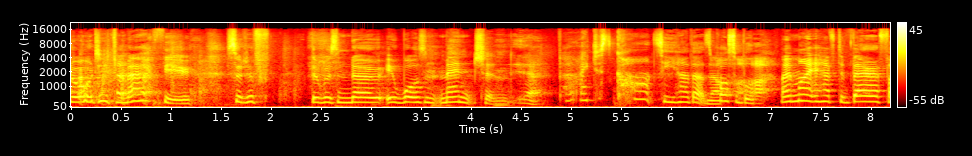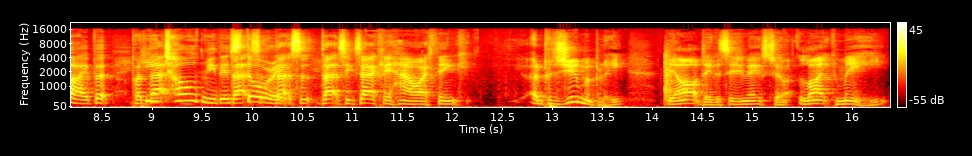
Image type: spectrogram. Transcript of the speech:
nor did Matthew. Sort of, there was no, it wasn't mentioned. Yeah. But I just can't see how that's No, possible. I- I, might have to verify, but, But he that- told me this that's, story. That's that's exactly how I think, and presumably the art dealer sitting next to him, like me,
